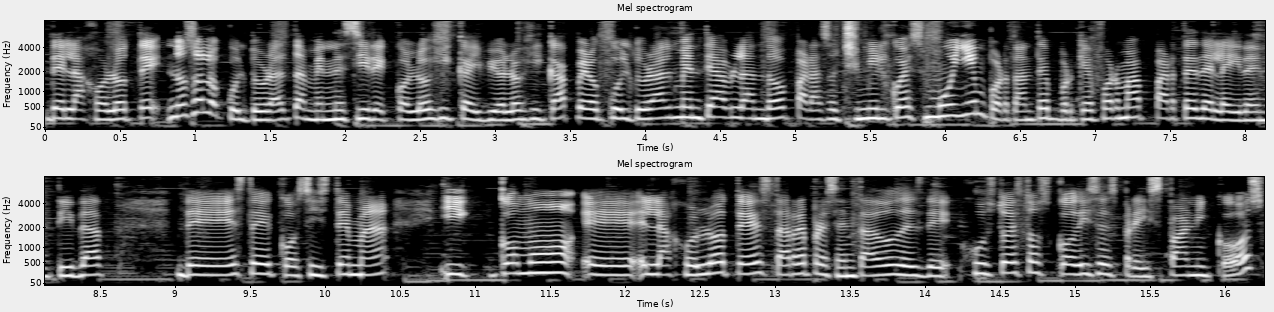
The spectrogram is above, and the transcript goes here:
del ajolote, no solo cultural, también decir ecológica y biológica, pero culturalmente hablando, para Xochimilco es muy importante porque forma parte de la identidad de este ecosistema y cómo eh, el ajolote está representado desde justo estos códices prehispánicos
